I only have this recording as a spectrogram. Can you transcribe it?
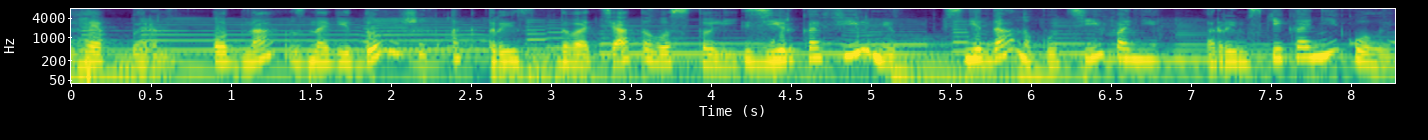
Гепберн одна з найвідоміших актрис ХХ століття. Зірка фільмів Сніданок у Тіфані, Римські канікули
